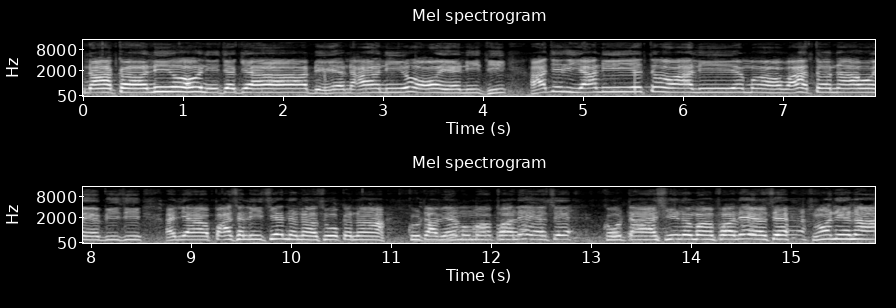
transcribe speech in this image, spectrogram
નાકનીઓ ની જગ્યા બે નાનીઓ એનીથી હાજરી આલી તો આલી એમાં વાત ના હોય બીજી. અહીંયા પાછલી છે ને ના છોકના વેમ વેમમાં ફરે છે. ખોટા શીલમાં ફરે છે. સોનેના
